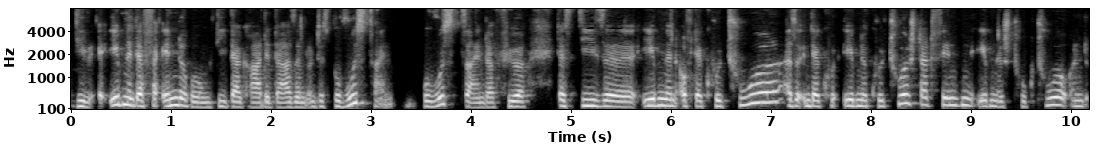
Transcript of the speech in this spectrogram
die Ebenen der Veränderung, die da gerade da sind und das Bewusstsein, Bewusstsein dafür, dass diese Ebenen auf der Kultur, also in der Ebene Kultur stattfinden, Ebene Struktur und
